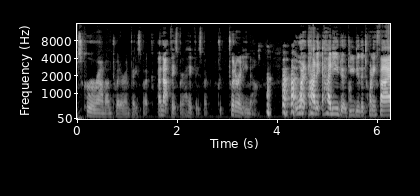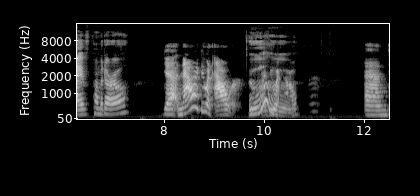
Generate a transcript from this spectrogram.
screw around on Twitter and Facebook. Uh, not Facebook. I hate Facebook. Twitter and email. what? How do how do you do it? Do you do the twenty five Pomodoro? Yeah. Now I do an hour. Ooh. An hour, and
